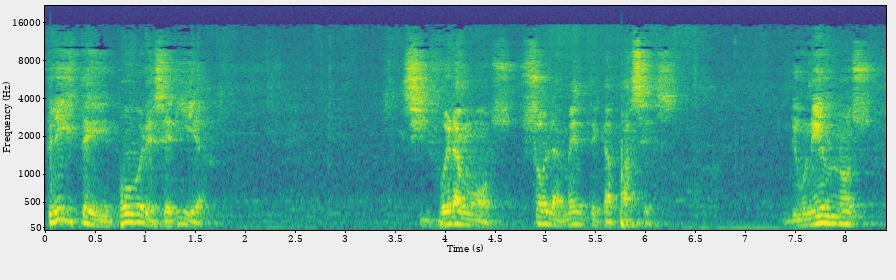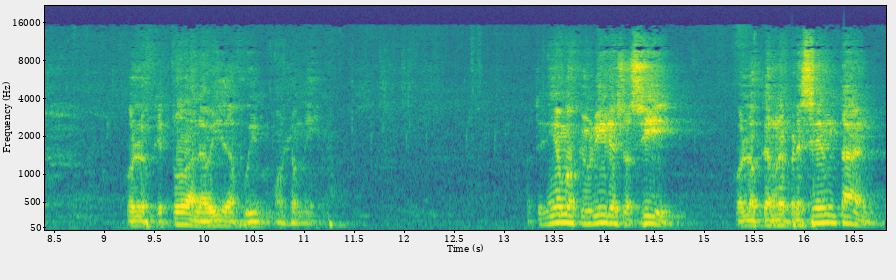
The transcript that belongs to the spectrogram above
Triste y pobre sería si fuéramos solamente capaces de unirnos con los que toda la vida fuimos lo mismo. Nos teníamos que unir, eso sí, con los que representan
